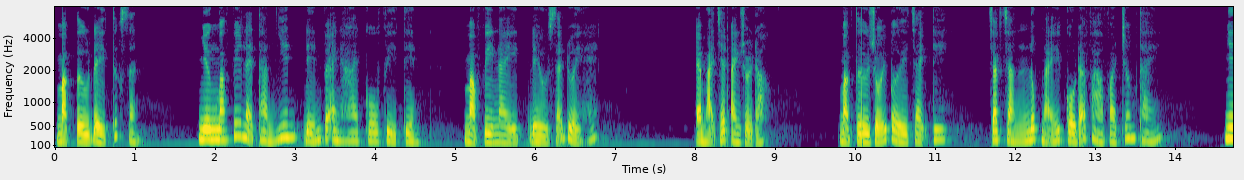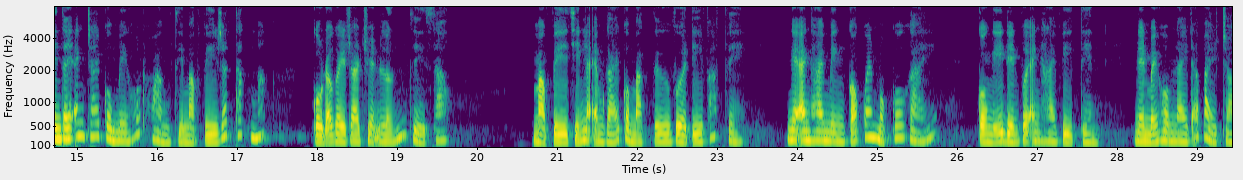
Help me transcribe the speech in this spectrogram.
Mạc Tư đầy tức giận. Nhưng Mạc Vi lại thản nhiên đến với anh hai cô vì tiền. Mạc Vi này đều sẽ đuổi hết. Em hại chết anh rồi đó. Mạc Tư rối bời chạy đi. Chắc chắn lúc nãy cô đã vào và trông thấy. Nhìn thấy anh trai của mình hốt hoảng thì Mạc Vi rất thắc mắc. Cô đã gây ra chuyện lớn gì sao? Mạc Vi chính là em gái của Mạc Tư vừa đi Pháp về. Nghe anh hai mình có quen một cô gái. Cô nghĩ đến với anh hai vì tiền. Nên mấy hôm nay đã bày trò.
